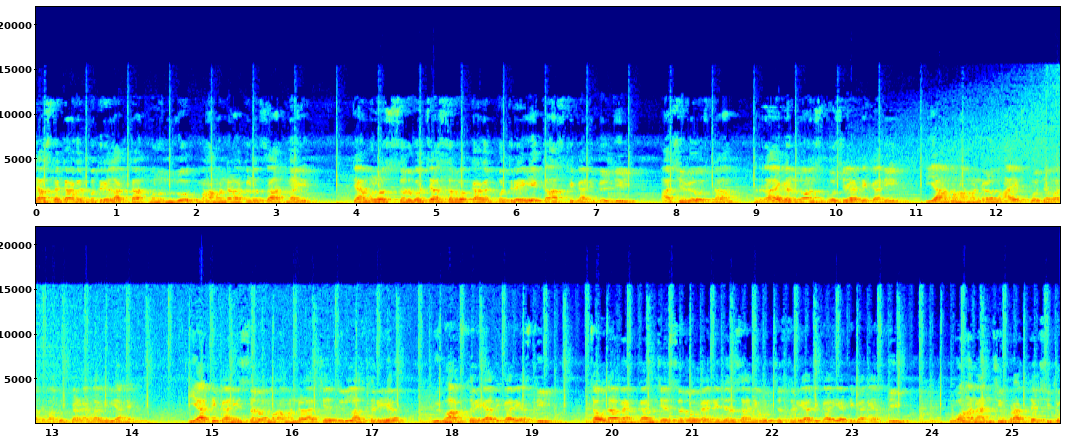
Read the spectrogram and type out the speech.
जास्त कागदपत्रे लागतात म्हणून लोक महामंडळाकडे जात नाहीत. त्यामुळं सर्वच्या सर्व कागदपत्रे एकाच ठिकाणी मिळतील अशी व्यवस्था रायगड लॉन्स भोसे या ठिकाणी या महामंडळ महाएक्सपोच्या माध्यमातून करण्यात आलेली आहे. या ठिकाणी सर्व महामंडळाचे जिल्हास्तरीय विभागस्तरीय अधिकारी असतील चौदा बँकांचे सर्व मॅनेजर्स आणि उच्चस्तरीय अधिकारी या ठिकाणी असतील. वाहनांची प्रात्यक्षिक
